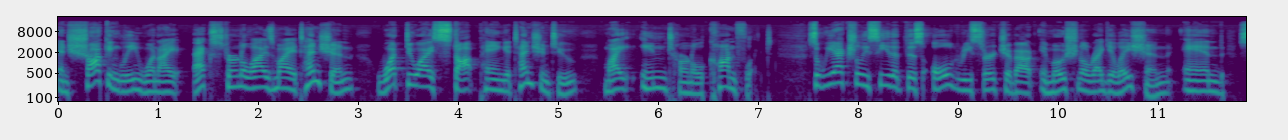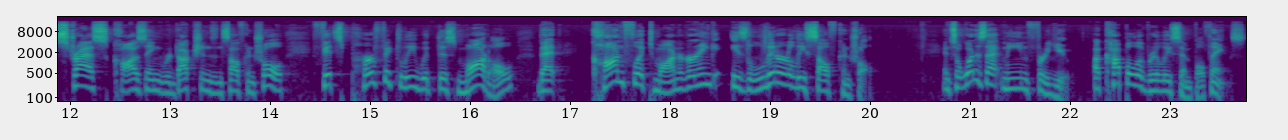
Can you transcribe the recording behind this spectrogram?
And shockingly, when I externalize my attention, what do I stop paying attention to? My internal conflict. So we actually see that this old research about emotional regulation and stress causing reductions in self control fits perfectly with this model that conflict monitoring is literally self control. And so, what does that mean for you? A couple of really simple things.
